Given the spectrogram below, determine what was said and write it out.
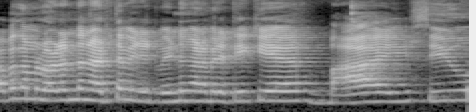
അപ്പം നമ്മൾ ഉടൻ തന്നെ അടുത്ത വീഡിയോ വീണ്ടും കാണുമ്പോൾ take care bye see you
